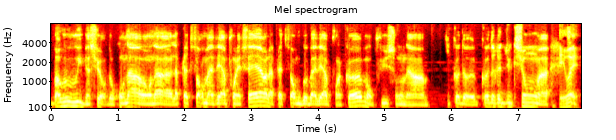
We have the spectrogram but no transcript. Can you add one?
Bah oui, oui, bien sûr. Donc on a on a la plateforme ava.fr, la plateforme gobava.com. En plus, on a petit code, code réduction euh, et ouais.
